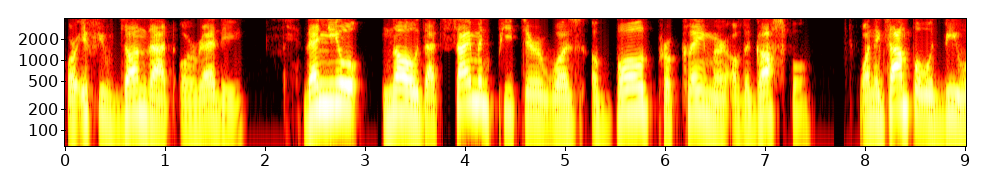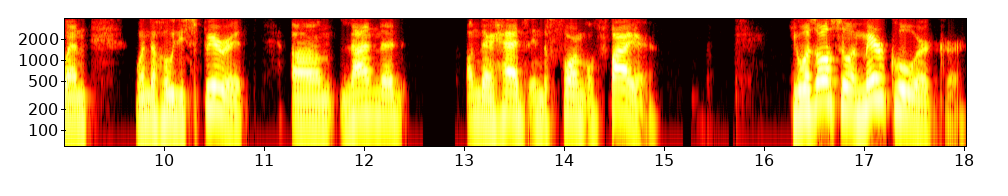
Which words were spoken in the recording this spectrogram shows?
or if you've done that already, then you'll know that Simon Peter was a bold proclaimer of the gospel. One example would be when, when the Holy Spirit um, landed on their heads in the form of fire. He was also a miracle worker,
